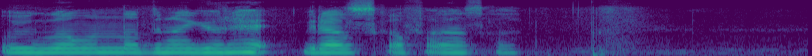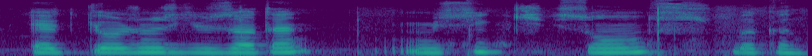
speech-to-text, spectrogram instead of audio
uygulamanın adına göre biraz kafadan sağ. Evet gördüğünüz gibi zaten müzik sounds bakın.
